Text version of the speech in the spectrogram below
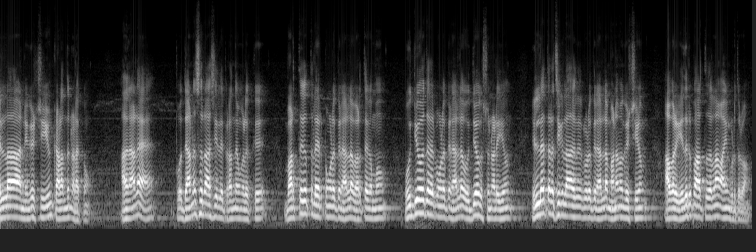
எல்லா நிகழ்ச்சியும் கலந்து நடக்கும். அதனால் இப்போது தனுசு ராசியில் பிறந்தவங்களுக்கு வர்த்தகத்தில் இருப்பவங்களுக்கு நல்ல வர்த்தகமும் உத்தியோகத்தில் இருப்பவங்களுக்கு நல்ல உத்தியோக சூழ்நிலையும் இல்லத்தரசிகளாக இருக்கிறவங்களுக்கு நல்ல மனமகிழ்ச்சியும் அவர் எதிர்பார்த்ததெல்லாம் வாங்கி கொடுத்துருவாங்க.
